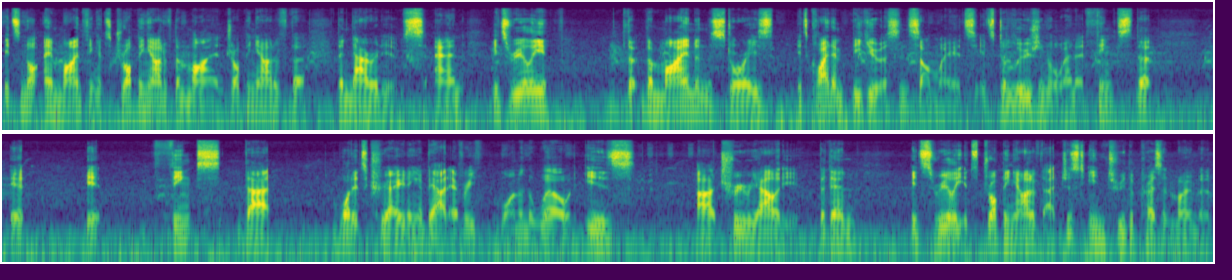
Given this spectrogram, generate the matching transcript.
it's not a mind thing. It's dropping out of the mind dropping out of the the narratives. And it's really the, the mind and the stories it's quite ambiguous in some way. It's it's delusional and it thinks that it it thinks that what it's creating about everyone in the world is uh, true reality. But then it's really it's dropping out of that just into the present moment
